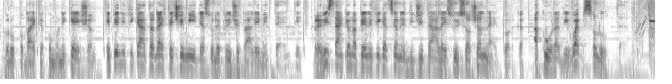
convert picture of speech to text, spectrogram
gruppo Bike Communication, e pianificata da FC Media sulle principali emittenti. Prevista anche una pianificazione digitale sui social network a cura di WebSolute.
